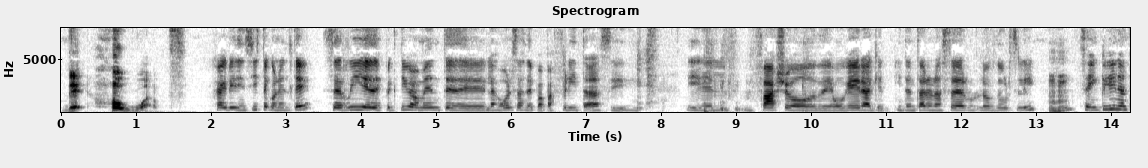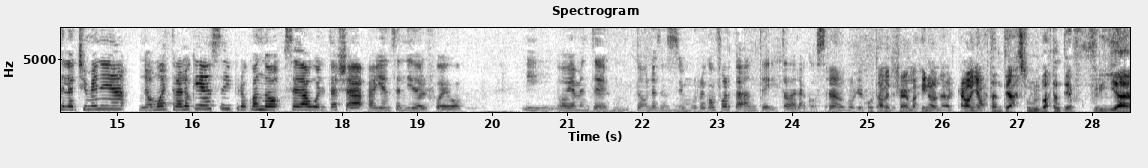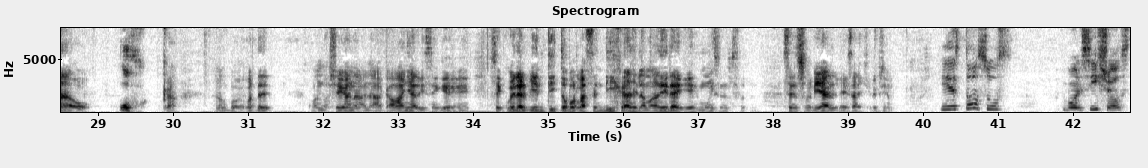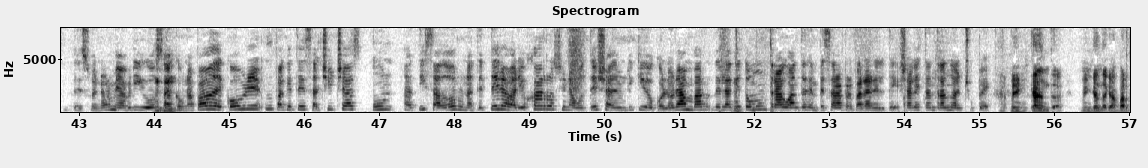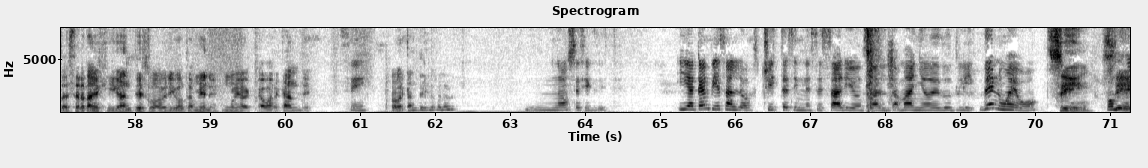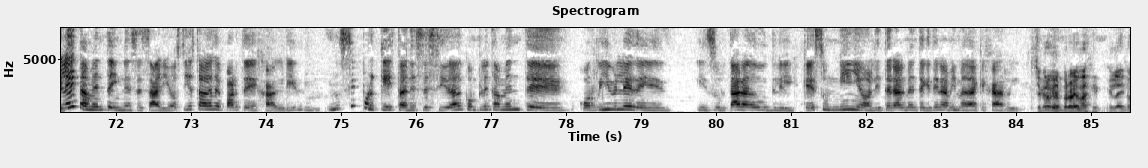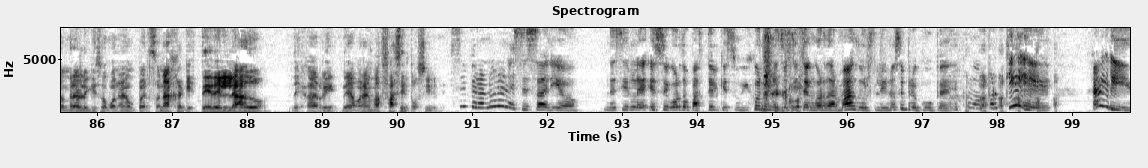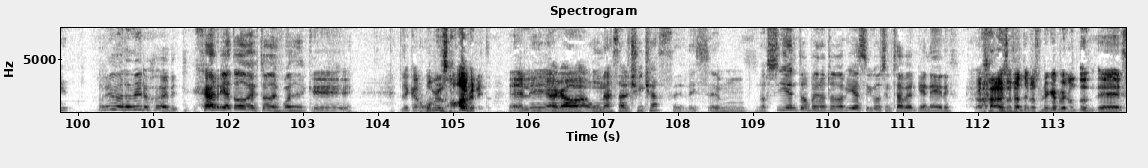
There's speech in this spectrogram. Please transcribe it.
de Hogwarts. Hagrid insiste con el té, se ríe despectivamente de las bolsas de papas fritas y, y el fallo de hoguera que intentaron hacer los Dursley. Se inclina ante la chimenea, no muestra lo que hace, pero cuando se da vuelta ya había encendido el fuego. Y obviamente es toda una sensación muy reconfortante y toda la cosa. Claro, porque justamente yo me imagino la cabaña bastante azul, bastante fría o osca, ¿no? Porque aparte, cuando llegan a la cabaña dicen que se cuela el vientito por las endijas de la madera y es muy sens- sensorial esa descripción. Y de todos sus bolsillos de su enorme abrigo saca una pava de cobre, un paquete de salchichas, un atizador, una tetera, varios jarros y una botella de un líquido color ámbar de la que tomó un trago antes de empezar a preparar el té. Ya le está entrando al chupé. Me encanta, me encanta que aparte de ser tan gigante, su abrigo también es muy abarcante. Sí, ¿Abarcante es la palabra? no sé si existe. Y acá empiezan los chistes innecesarios al tamaño de Dudley. De nuevo, Sí, sí. completamente innecesarios y esta vez de parte de Hagrid. No sé por qué esta necesidad completamente horrible de insultar a Dudley, que es un niño literalmente que tiene la misma edad que Harry. Yo creo que el problema es que la innombrable quiso poner a un personaje que esté del lado de Harry de la manera más fácil posible. Necesario decirle ese gordo pastel que su hijo no necesita engordar más, Dursley, no se preocupe. Es como, ¿por qué? Hagrid. Re verdadero Harry. Harry a todo esto después de que. de que Rubius Hagrid eh, le haga unas salchichas. eh, le dice: "Mm, Lo siento, pero todavía sigo sin saber quién eres. Eso ya te lo expliqué, pero. Eh,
